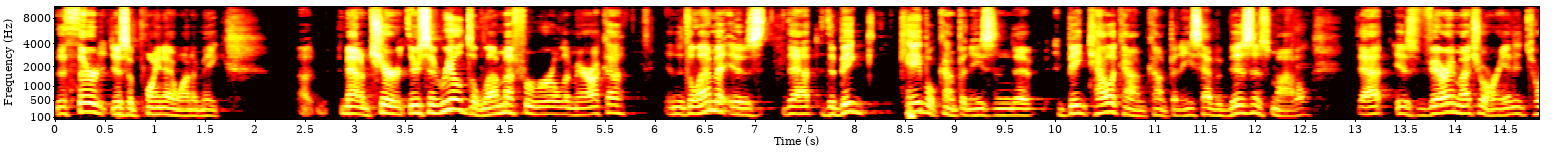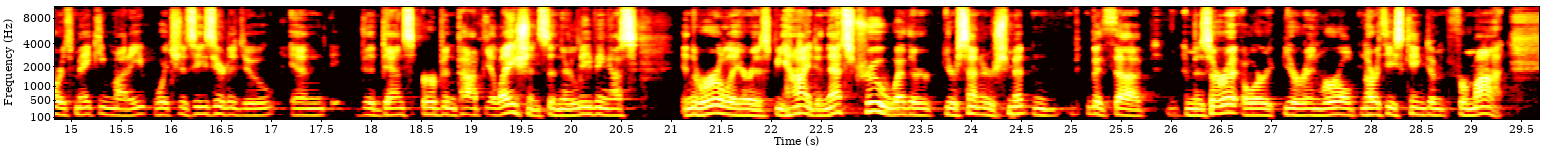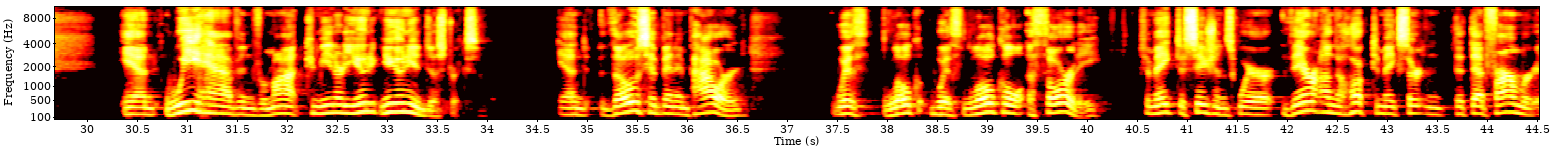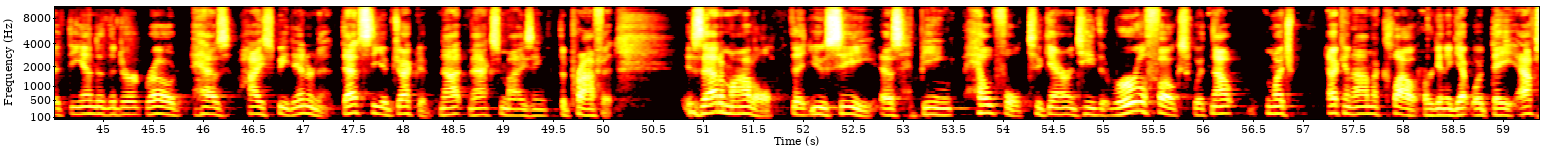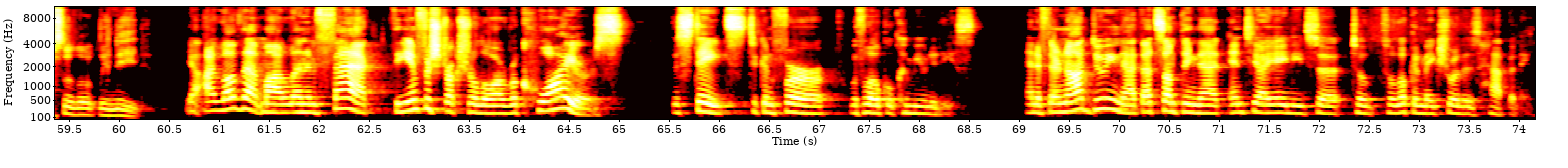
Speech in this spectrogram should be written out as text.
the third is a point I want to make. Uh, Madam Chair, there's a real dilemma for rural America. And the dilemma is that the big cable companies and the big telecom companies have a business model that is very much oriented towards making money, which is easier to do in the dense urban populations, and they're leaving us in the rural areas behind. And that's true whether you're Senator Schmitt in, with uh, Missouri or you're in rural Northeast Kingdom, Vermont. And we have in Vermont community uni union districts. And those have been empowered with local, with local authority to make decisions where they're on the hook to make certain that that farmer at the end of the dirt road has high-speed internet. That's the objective, not maximizing the profit. Is that a model that you see as being helpful to guarantee that rural folks with not much economic clout are going to get what they absolutely need? Yeah, I love that model, and in fact, the infrastructure law requires the states to confer with local communities. And if they're not doing that, that's something that NTIA needs to, to, to look and make sure that is happening.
